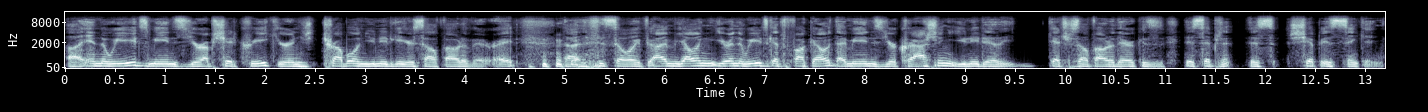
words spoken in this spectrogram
Uh, in the weeds means you're up shit creek, you're in trouble, and you need to get yourself out of it, right? uh, so if I'm yelling, you're in the weeds, get the fuck out. That means you're crashing. You need to get yourself out of there because this ship, this ship is sinking.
